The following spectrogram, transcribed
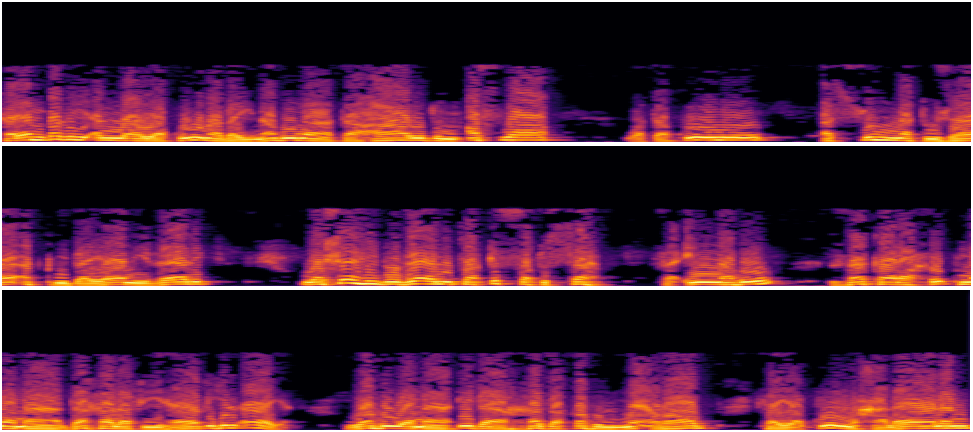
فينبغي ألا يكون بينهما تعارض أصلا وتكون السنة جاءت لبيان ذلك وشاهد ذلك قصة السهم فإنه ذكر حكم ما دخل في هذه الآية وهو ما إذا خزقه المعراض فيكون حلالا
